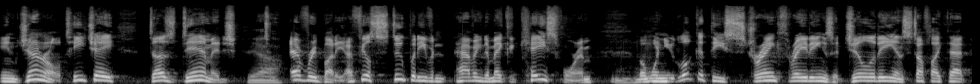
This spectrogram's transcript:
in general. TJ does damage Yeah. to everybody. I feel stupid even having to make a case for him. Mm-hmm. But when you look at these strength ratings, agility, and stuff like that,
